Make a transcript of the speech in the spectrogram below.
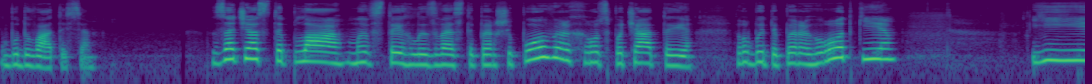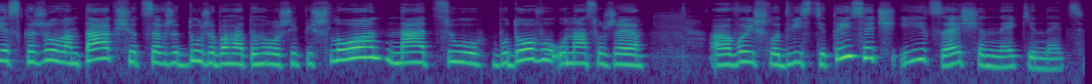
будуватися. За час тепла ми встигли звести перший поверх, розпочати робити перегородки. І скажу вам так, що це вже дуже багато грошей пішло. На цю будову у нас вже вийшло 200 тисяч, і це ще не кінець.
